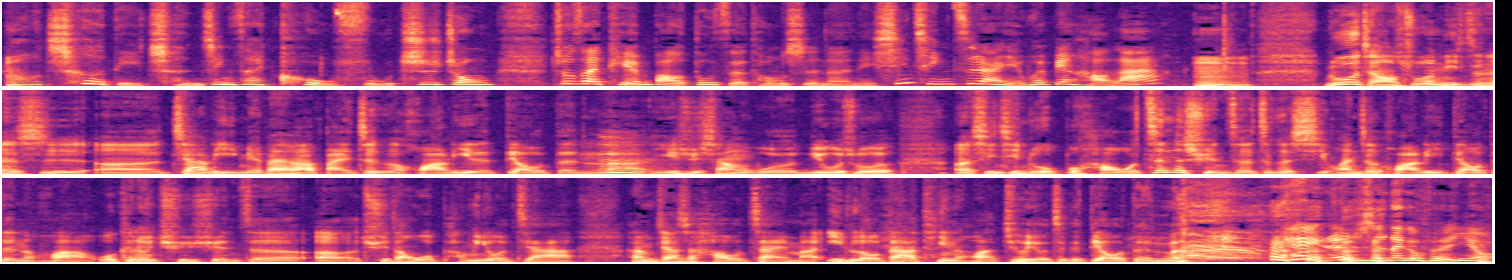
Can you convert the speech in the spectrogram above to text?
然后彻底沉浸在口福之中，就在填饱肚子的同时呢，你心情自然也会变好啦。嗯，如果假如说你真的是呃家里没办法摆这个华丽的吊灯啦，嗯、也许像我如果说呃心情如果不好，我真的选择这个喜欢这个华丽吊灯的话，我可能去选择呃去到我朋友家，他们家是豪宅嘛，一楼大厅的话就有这个吊灯了，可以认识那个朋友。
